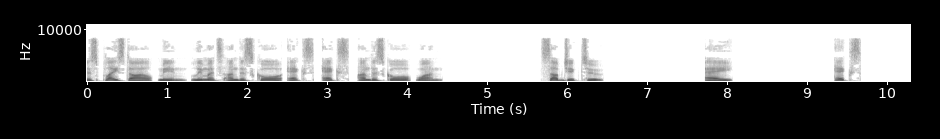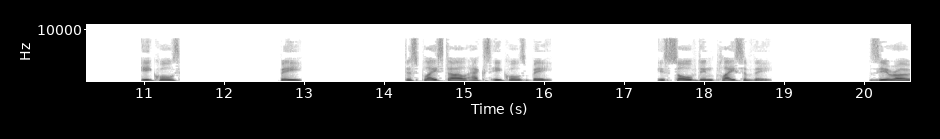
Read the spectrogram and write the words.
display style min limits underscore x x underscore one. Subject to a x equals b. Display style x equals b is solved in place of the zero.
